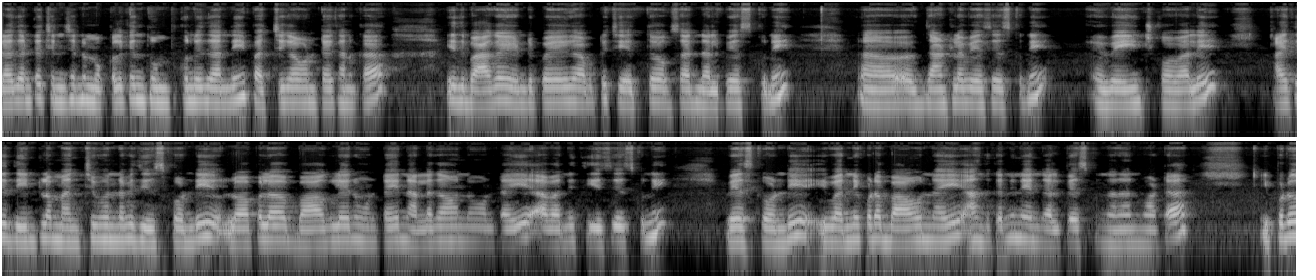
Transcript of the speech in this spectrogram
లేదంటే చిన్న చిన్న ముక్కల కింద తుంపుకునేదాన్ని. పచ్చిగా ఉంటాయి కనుక ఇది బాగా ఎండిపోయాయి కాబట్టి చేతితో ఒకసారి నలిపేసుకుని దాంట్లో వేసేసుకుని వేయించుకోవాలి. అయితే దీంట్లో మంచి ఉన్నవి తీసుకోండి. లోపల బాగులేని ఉంటాయి నల్లగా ఉన్నవి ఉంటాయి. అవన్నీ తీసేసుకుని వేసుకోండి. ఇవన్నీ కూడా బాగున్నాయి. అందుకని నేను నలిపేసుకున్నాను అనమాట ఇప్పుడు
